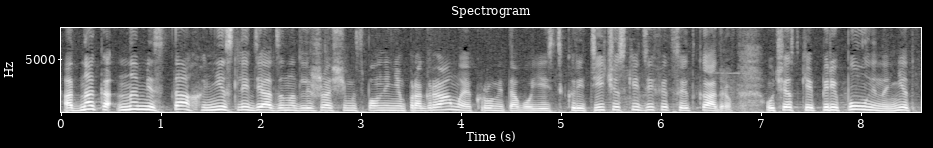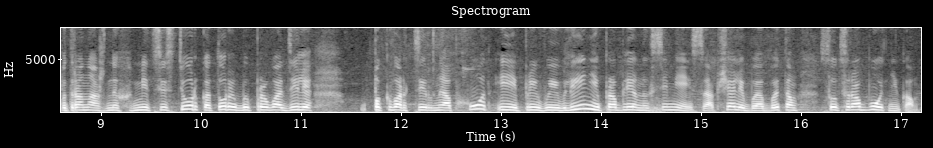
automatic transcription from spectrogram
Однако на местах не следят за надлежащим исполнением программы. Кроме того, есть критический дефицит кадров. Участки переполнены, нет патронажных медсестер, которые бы проводили поквартирный обход и при выявлении проблемных семей сообщали бы об этом соцработникам.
